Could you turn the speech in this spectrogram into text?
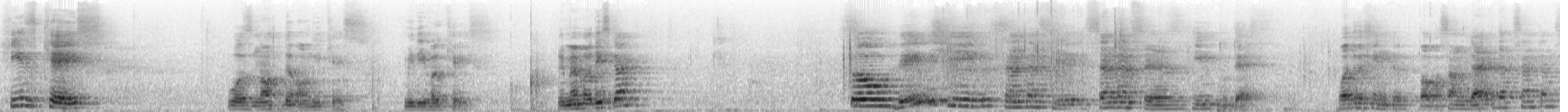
His case was not the only case, medieval case. Remember this guy? So the English king sentences, sentences him to death. What do you think? Barbazan liked that sentence?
